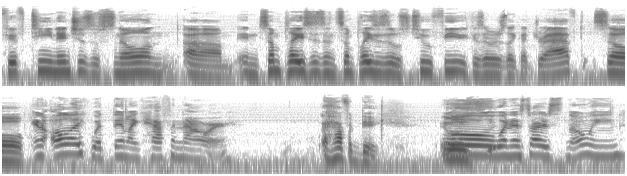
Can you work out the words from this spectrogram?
15 inches of snow on um, in some places. In some places, it was two feet because there was like a draft. So and all like within like half an hour. half a day. It well, was when it started snowing.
